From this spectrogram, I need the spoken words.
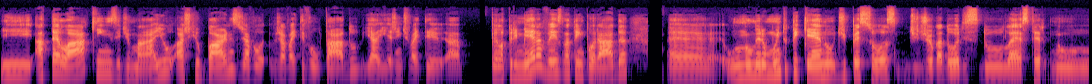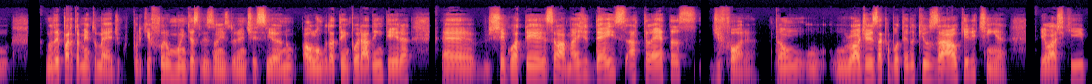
E até lá, 15 de maio, acho que o Barnes já, já vai ter voltado, e aí a gente vai ter, uh, pela primeira vez na temporada, é, um número muito pequeno de pessoas, de jogadores do Leicester no, no departamento médico, porque foram muitas lesões durante esse ano, ao longo da temporada inteira, é, chegou a ter, sei lá, mais de 10 atletas de fora. Então o, o Rodgers acabou tendo que usar o que ele tinha. E eu acho que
